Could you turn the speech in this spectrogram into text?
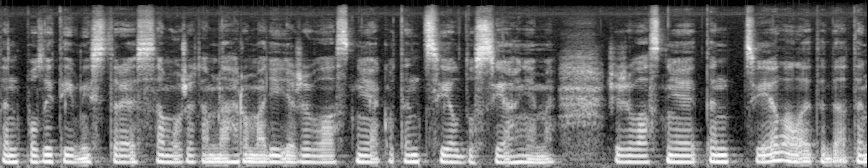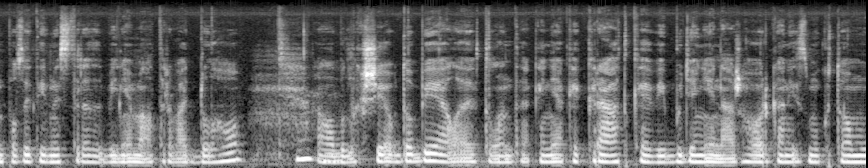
ten pozitívny stres sa môže tam nahromadiť a že vlastne ako ten cieľ dosiahneme. Čiže vlastne ten cieľ, ale teda ten pozitívny stres by nemal trvať dlho mm-hmm. alebo dlhšie obdobie, ale je to len také nejaké krátke vybudenie nášho organizmu k tomu,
